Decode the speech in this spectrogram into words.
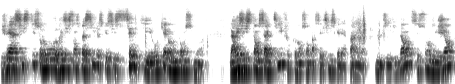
Je vais insister sur le mot résistance passive parce que c'est celle qui est, auquel on pense moins. La résistance active, commençons par celle-ci, parce qu'elle apparaît la plus évidente, ce sont des gens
